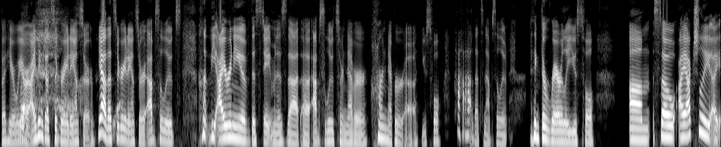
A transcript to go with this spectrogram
but here we are. I think that's a great answer. Yeah, that's yeah. a great answer. Absolutes. the irony of this statement is that uh, absolutes are never are never uh, useful. that's an absolute. I think they're rarely useful. Um, so I actually I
